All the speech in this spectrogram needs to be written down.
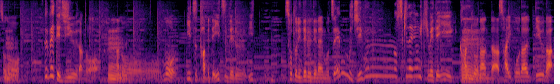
その、全て自由だと、うん。あのもういつ食べていつ出るい外に出る出ないも全部自分の好きなように決めていい環境なんだ、最高だっていうような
